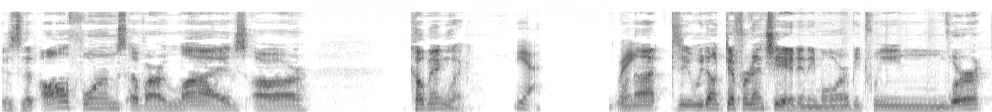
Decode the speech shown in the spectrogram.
is that all forms of our lives are commingling. Yeah. Right. We're not. We don't differentiate anymore between work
